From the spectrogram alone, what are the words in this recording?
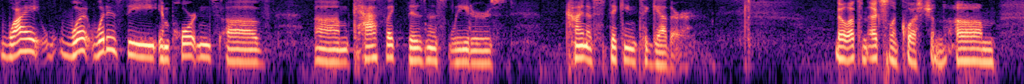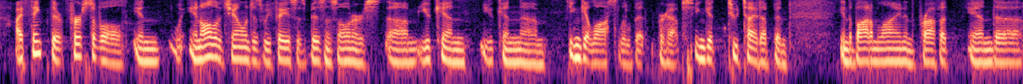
why? What? What is the importance of um, Catholic business leaders kind of sticking together? No, that's an excellent question. Um, I think that first of all, in in all of the challenges we face as business owners, um, you can you can um, you can get lost a little bit, perhaps. You can get too tied up in in the bottom line and the profit and uh,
